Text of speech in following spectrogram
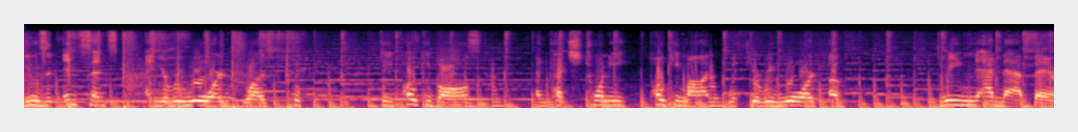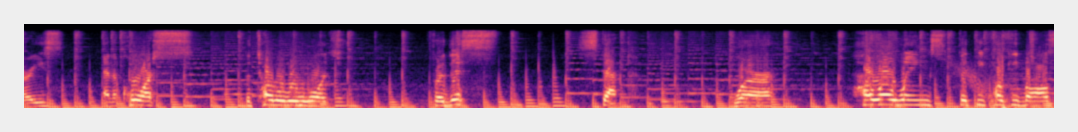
Use an incense and your reward was 50 Pokeballs and catch 20 Pokemon with your reward of 3 Nanab berries. And of course, the total rewards for this step were Ho-Oh Wings, 50 Pokeballs,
